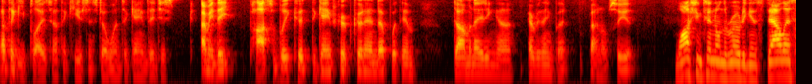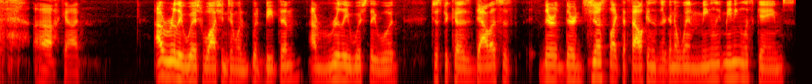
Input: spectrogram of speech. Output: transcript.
I think he plays. I think Houston still wins a game. They just, I mean, they possibly could. The game script could end up with him dominating uh, everything, but I don't see it. Washington on the road against Dallas. Oh, God. I really wish Washington would, would beat them. I really wish they would, just because Dallas is they're they're just like the Falcons. They're going to win meaning, meaningless games.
